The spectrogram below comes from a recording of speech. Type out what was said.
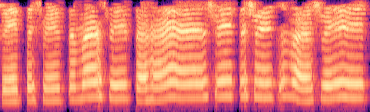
श्वेत श्वेत में श्वेत है, श्वेत श्वेत में श्वेत।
